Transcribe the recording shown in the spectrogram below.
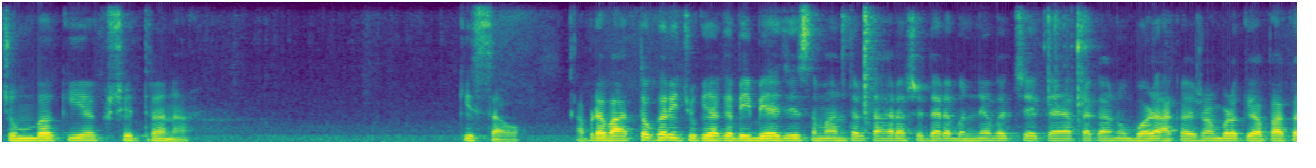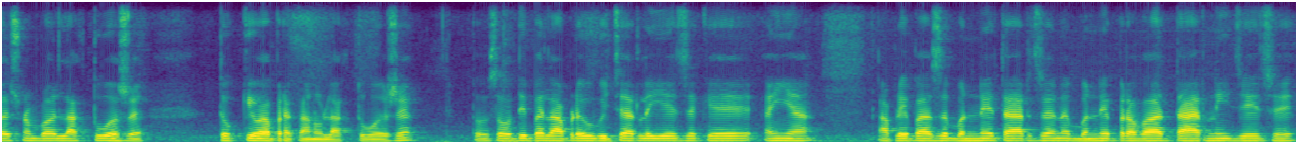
ચુંબકીય ક્ષેત્રના કિસ્સાઓ. આપણે વાત તો કરી ચૂક્યા કે ભાઈ બે જે સમાંતર તાર હશે ત્યારે બંને વચ્ચે કયા પ્રકારનું બળ, આકર્ષણ બળ કે અપાકર્ષણ બળ લાગતું હશે? તો કેવા પ્રકારનું લાગતું હશે? તો સૌથી પહેલાં આપણે એવું વિચાર લઈએ છીએ કે અહીંયા આપણી પાસે બંને તાર છે અને બંને પ્રવાહ તારની જે છે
